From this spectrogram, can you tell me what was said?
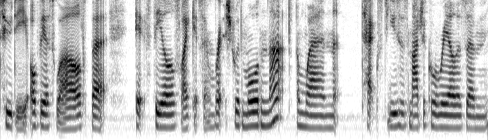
2D obvious world but it feels like it's enriched with more than that. And when text uses magical realism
